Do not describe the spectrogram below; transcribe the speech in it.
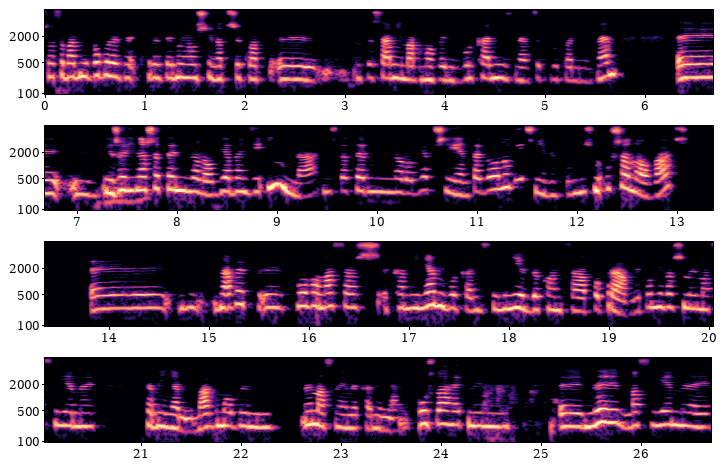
czy osobami w ogóle, które zajmują się na przykład e, procesami magmowymi, wulkanizmem czy plutonizmem, e, jeżeli nasza terminologia będzie inna niż ta terminologia przyjęta geologicznie, więc powinniśmy uszanować i nawet słowo masaż kamieniami wulkanicznymi nie jest do końca poprawne, ponieważ my masujemy kamieniami magmowymi, my masujemy kamieniami półszlachetnymi, my masujemy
